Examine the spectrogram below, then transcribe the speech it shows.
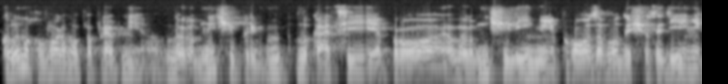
Коли ми говоримо про певні виробничі локації, про виробничі лінії, про заводи, що задіяні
